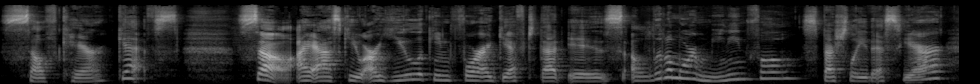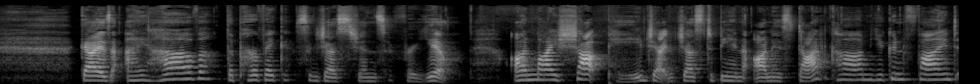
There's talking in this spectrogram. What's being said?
self care gifts. So I ask you, are you looking for a gift that is a little more meaningful, especially this year? Guys, I have the perfect suggestions for you. On my shop page at justbeinghonest.com, you can find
